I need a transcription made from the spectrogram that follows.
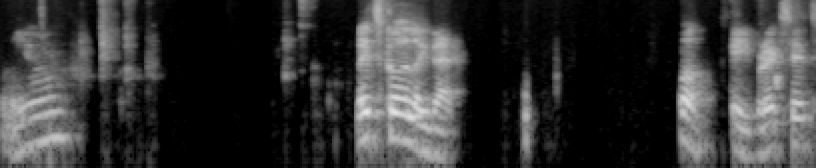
New. Let's call it like that. Well, okay, Brexit.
